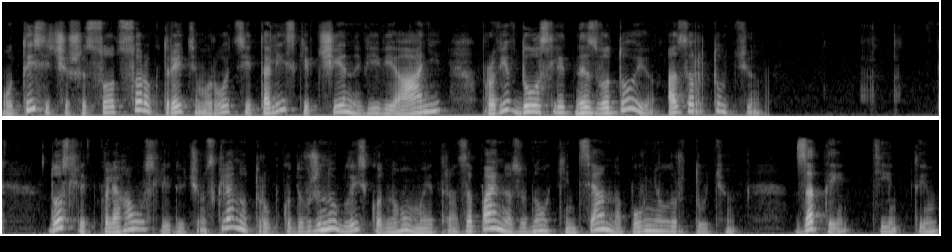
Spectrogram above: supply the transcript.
У 1643 році італійський вчений Вівіані провів дослід не з водою, а з ртуттю. Дослід полягав у слідуючому. Скляну трубку довжину близько одного метра, запайно з одного кінця наповнювали ртуттю. Затим, тим, тим,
